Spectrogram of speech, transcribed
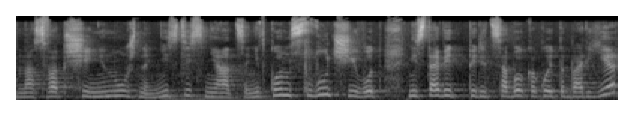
нас вообще не нужно не стесняться, ни в коем случае вот не ставить перед собой какой-то барьер,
